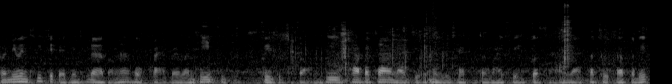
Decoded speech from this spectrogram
วันนี้วันที่ 11 มิถุนายน 2568 เป็นวันที่ 42 ที่ข้าพเจ้านายจิตรพงศ์วิชัยถวายเสียงตรวจสารงานพระสุทธปริต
